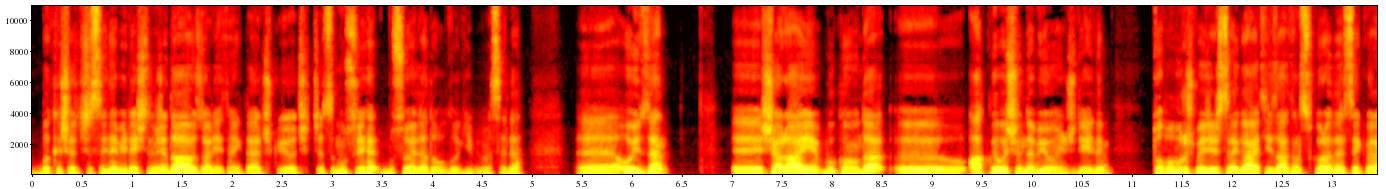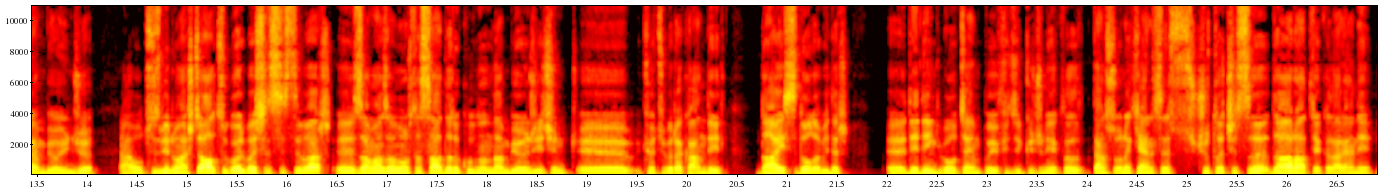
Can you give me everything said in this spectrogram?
bakış açısıyla birleştirince daha özel yetenekler çıkıyor açıkçası. Muslera, Muslera'da olduğu gibi mesela. E, o yüzden e, Şaray bu konuda e, aklı başında bir oyuncu diyelim. Topa vuruş becerisi de gayet iyi. Zaten skora destek veren bir oyuncu. Yani 31 maçta 6 gol 5 asisti var. E, zaman zaman orta sahada da kullanılan bir oyuncu için e, kötü bir rakam değil. Daha iyisi de olabilir. E, dediğin gibi o tempoyu, fizik gücünü yakaladıktan sonra kendisine şut açısı daha rahat yakalar. Yani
